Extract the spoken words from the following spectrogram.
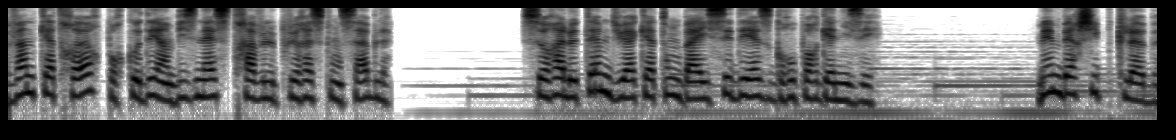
24 heures pour coder un business travel plus responsable sera le thème du hackathon by CDS Group organisé. Membership Club.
